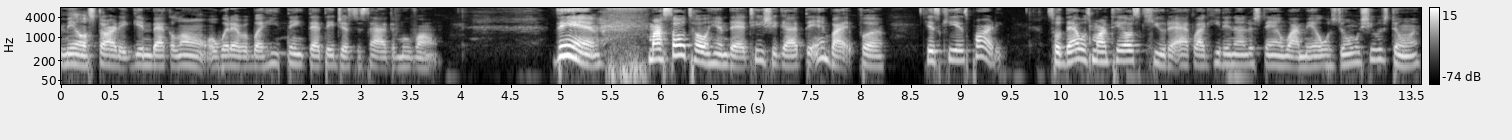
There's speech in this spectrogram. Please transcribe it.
Mel started getting back along or whatever, but he think that they just decided to move on. Then Marsau told him that Tisha got the invite for his kid's party. So that was Martell's cue to act like he didn't understand why Mel was doing what she was doing,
